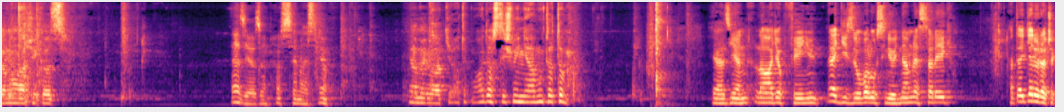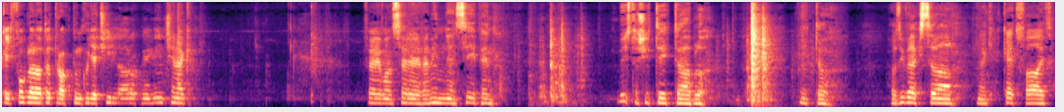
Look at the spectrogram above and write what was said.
a másik az ez azon, azt hiszem ez, jó. Ja, meglátjátok, majd azt is mindjárt mutatom. Ja, ez ilyen lágyabb fényű. Egy izzó valószínű, hogy nem lesz elég. Hát egyelőre csak egy foglalatot raktunk, ugye csillárok még nincsenek. Fel van szerelve minden szépen. Biztosítéktábla. Itt a, az üvegszál, meg Cat 5.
